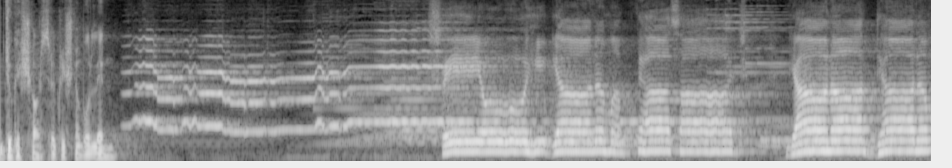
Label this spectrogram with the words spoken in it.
যোগেশ্বর শ্রীকৃষ্ণ বললেন, শ্রেয় হি ज्ञानाध्यानं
